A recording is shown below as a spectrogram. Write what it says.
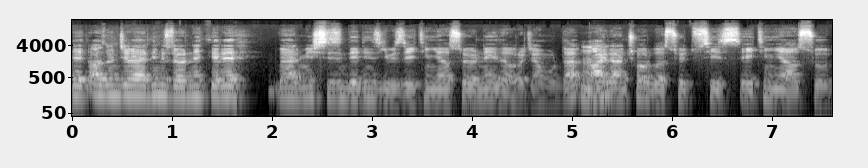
Evet az önce verdiğimiz örnekleri vermiş. Sizin dediğiniz gibi zeytinyağı su örneği de var hocam burada. hı. Ayran, çorba, süt, sis, zeytinyağı su,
